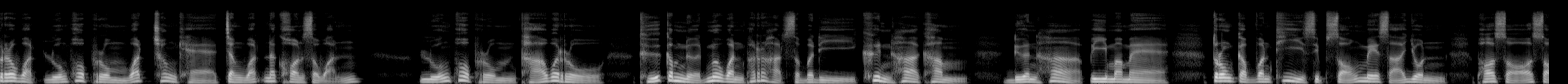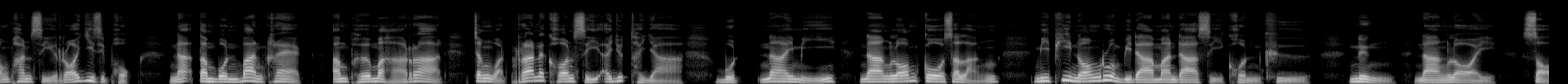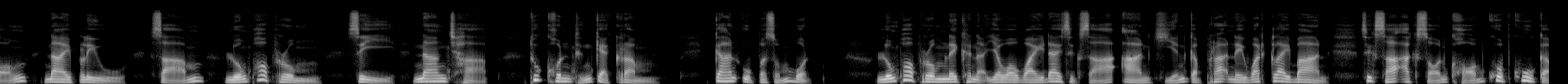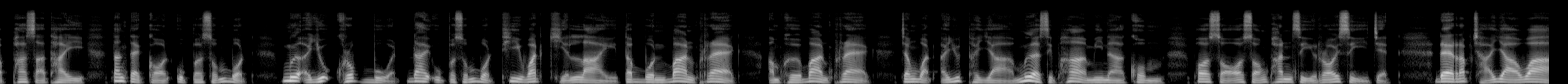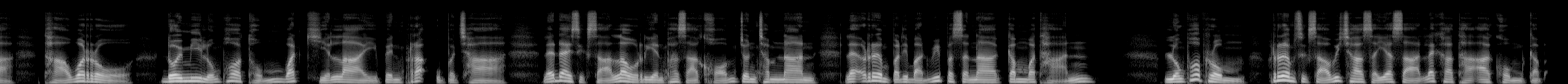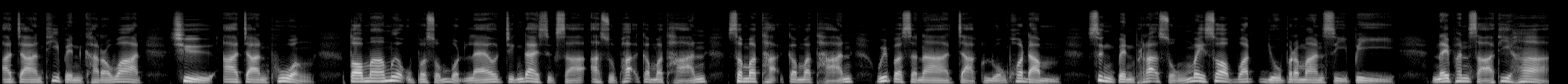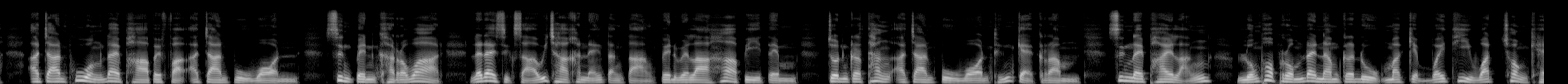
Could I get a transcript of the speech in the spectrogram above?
ประวัติหลวงพ่อพรมวัดช่องแคจังหวัดนครสวรรค์ หลวงพ่อพรมท้าวโร ถือกำเนิดเมื่อวันพฤหัสบดีขึ้นห้าค่ำเดือน5ปีมะแม่ ตรงกับวันที่ 12 เมษายน พศ 2426 ณตำบลบ้านแครกอำเภอมหาราช จังหวัดพระนครศรีอยุธยา บุตร นายหมี นางล้อมโกสลัง มีพี่น้องร่วมบิดามารดาสี่คนคือ 1. นางลอย 2. นายปลิว 3. หลวงพ่อพรหม 4. นางฉาบ ทุกคนถึงแก่กรรม การอุปสมบท หลวงพ่อพรมในขณะเยาว์วัยได้ศึกษาอ่านเขียนกับพระในวัดใกล้บ้าน ศึกษาอักษรขอมควบคู่กับภาษาไทย ตั้งแต่ก่อนอุปสมบท เมื่ออายุครบบวชได้อุปสมบทที่วัดเขียนลายตำบลบ้านแพรกอำเภอบ้านแพรก จังหวัดอยุธยาเมื่อ 15 มีนาคม พศ 2447 ได้รับฉายาว่า ถาวโร โดยมีหลวงพ่อถมวัดเขียนลายเป็นพระอุปชา และได้ศึกษาเล่าเรียนภาษาขอมจนชำนาญ และเริ่มปฏิบัติวิปัสสนากรรมฐาน หลวงพ่อพรหมเริ่มศึกษาวิชาไสยศาสตร์และคาถาอาคมกับอาจารย์ที่เป็นคารวาสชื่ออาจารย์พ่วง ต่อมาเมื่ออุปสมบทแล้วจึงได้ศึกษาอสุภกรรมฐาน สมถกรรมฐาน วิปัสนาจากหลวงพ่อดำ ซึ่งเป็นพระสงฆ์ไม่ชอบวัดอยู่ประมาณ 4 ปี ในพรรษาที่ 5 อาจารย์พ่วงได้พาไปฝากอาจารย์ปู่วอนซึ่งเป็นคารวาสและได้ศึกษาวิชาแขนงต่างๆ เป็นเวลา 5 ปีเต็ม จนกระทั่งอาจารย์ปู่วอนถึงแก่กรรม ซึ่งในภายหลังหลวงพ่อพรหมได้นำกระดูกมาเก็บไว้ที่วัดช่องแค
